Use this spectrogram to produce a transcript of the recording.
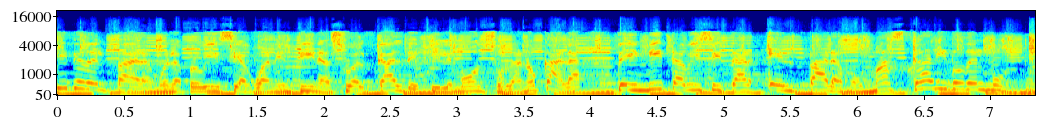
Municipio del Páramo en la provincia guanentina, su alcalde Filemón Solano Cala, te invita a visitar el páramo más cálido del mundo.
